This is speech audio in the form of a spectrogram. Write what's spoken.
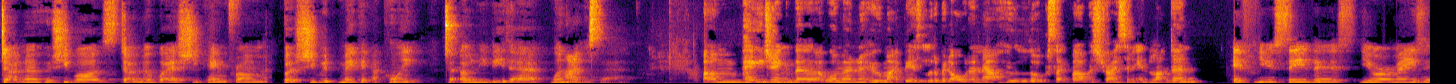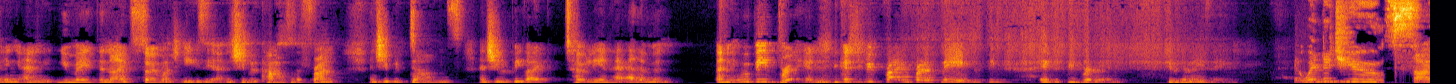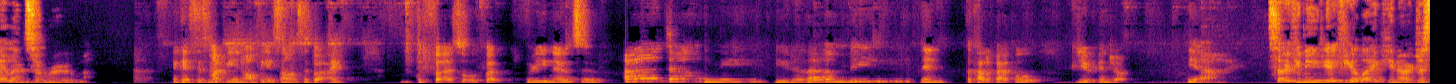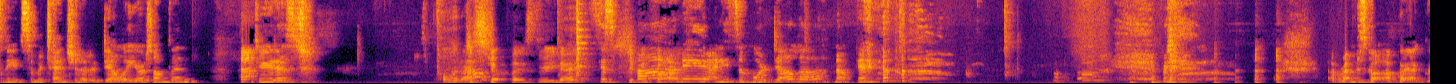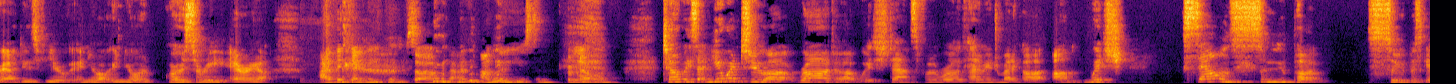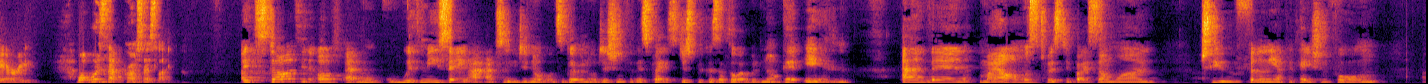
Don't know who she was, don't know where she came from, but she would make it a point to only be there when I was there. Um, paging the woman who might be a little bit older now who looks like Barbra Streisand in London. If you see this, you're amazing and you made the night so much easier. And she would come up to the front and she would dance and she would be like totally in her element and it would be brilliant because she'd be right in front of me. It'd just be, it'd just be brilliant. She was amazing. When did you silence a room? I guess this might be an obvious answer, but I, the first sort of three notes of "I don't need you to love me" in the color purple, could you a pin drop? Yeah. So if you need, if you're like, you know, just need some attention at a deli or something, do you just pull it out. Just drop those three notes. Just should be fine. I need some more Della. No, okay. I'm just got. I've got great ideas for you in your in your grocery area. I think I need them, so I'm, I'm going to use them from now on. Tell me, so you went to uh, RADA, which stands for the Royal Academy of Dramatic Art, um, which sounds super, super scary. What was that process like? It started off at, with me saying I absolutely did not want to go and audition for this place just because I thought I would not get in. And then my arm was twisted by someone to fill in the application form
